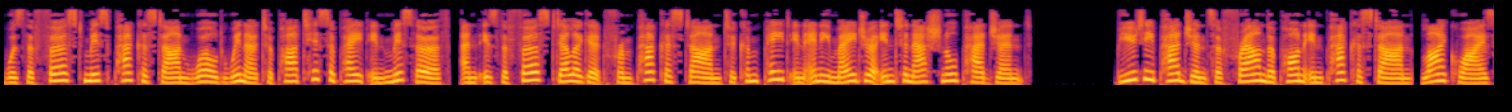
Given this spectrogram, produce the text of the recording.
was the first Miss Pakistan World winner to participate in Miss Earth, and is the first delegate from Pakistan to compete in any major international pageant. Beauty pageants are frowned upon in Pakistan. Likewise,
